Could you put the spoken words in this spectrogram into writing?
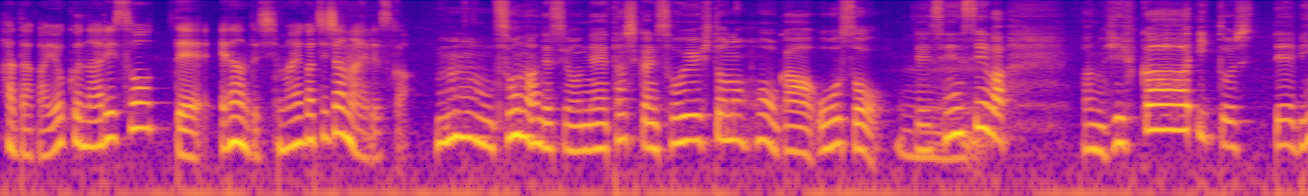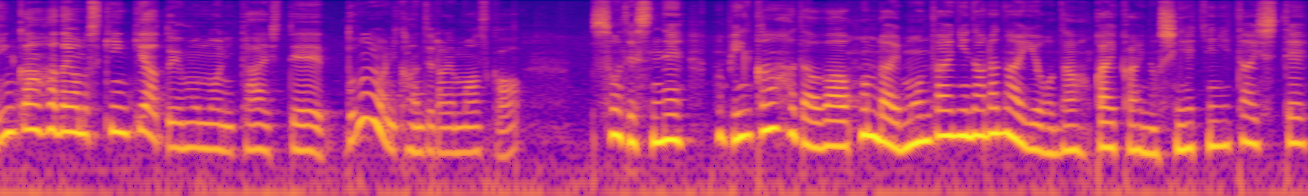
肌が良くなりそうって選んでしまいがちじゃないですか。うん、そうなんですよね。確かにそういう人の方が多そう。で、うん先生はあの皮膚科医として敏感肌用のスキンケアというものに対してどのように感じられますか？そうですねまあ敏感肌は本来問題にならないような外界の刺激に対して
